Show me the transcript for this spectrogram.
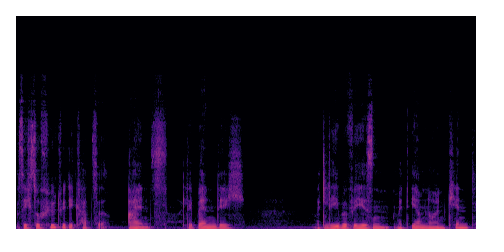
sich so fühlt wie die Katze. Eins, lebendig, mit Lebewesen, mit ihrem neuen Kind,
